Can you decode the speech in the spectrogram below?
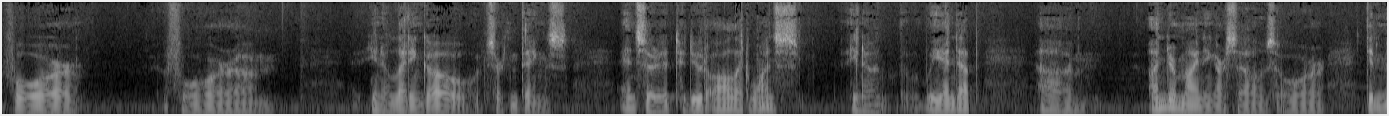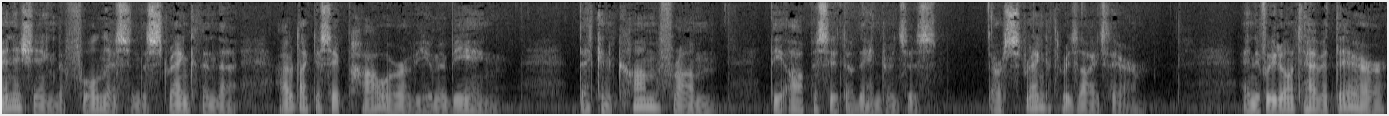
for for um, you know letting go of certain things, and so to, to, do it all at once, you know, we end up um, undermining ourselves or diminishing the fullness and the strength and the I would like to say power of a human being that can come from the opposite of the hindrances. Our strength resides there. And if we don't have it there,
